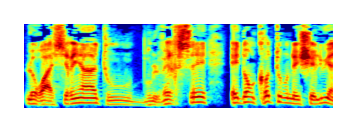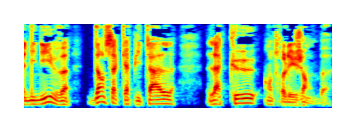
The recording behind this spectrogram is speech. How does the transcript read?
Le roi assyrien, tout bouleversé, est donc retourné chez lui à Ninive, dans sa capitale, la queue entre les jambes.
